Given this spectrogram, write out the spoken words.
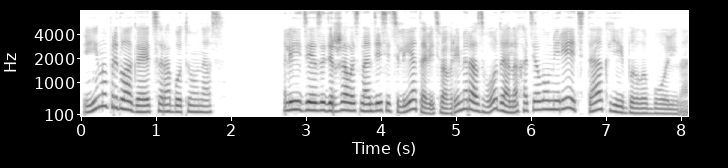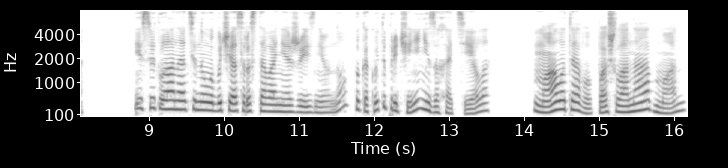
Им и предлагается работа у нас. Лидия задержалась на 10 лет, а ведь во время развода она хотела умереть, так ей было больно. И Светлана оттянула бы час расставания с жизнью, но по какой-то причине не захотела. Мало того, пошла на обман,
